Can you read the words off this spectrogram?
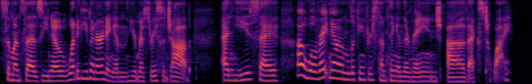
someone says, you know, what have you been earning in your most recent job? And you say, oh, well, right now I'm looking for something in the range of X to Y.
